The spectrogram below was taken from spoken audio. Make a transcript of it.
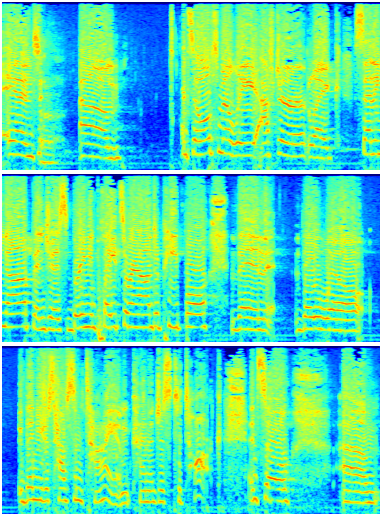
And uh. um, and so ultimately, after like setting up and just bringing plates around to people, then they will, then you just have some time kind of just to talk. And so, um,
